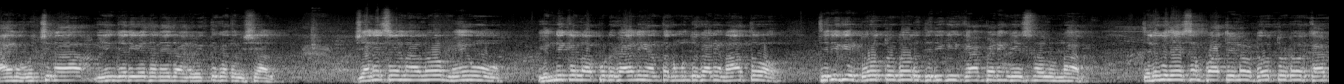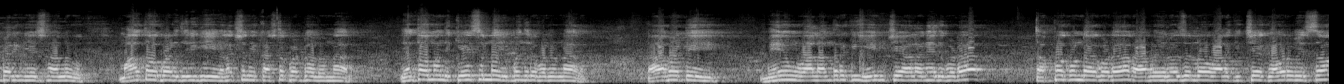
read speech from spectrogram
ఆయన వచ్చినా ఏం జరిగేది అనేది ఆయన వ్యక్తిగత విషయాలు. జనసేనలో మేము ఎన్నికలప్పుడు కానీ అంతకుముందు కానీ నాతో తిరిగి డోర్ టు డోర్ తిరిగి క్యాంపెయినింగ్ చేసిన వాళ్ళు ఉన్నారు. తెలుగుదేశం పార్టీలో డోర్ టు డోర్ క్యాంపెయినింగ్ చేసిన వాళ్ళు మాతో పాటు తిరిగి ఎలక్షన్కి కష్టపడ్డ వాళ్ళు ఉన్నారు. ఎంతోమంది కేసుల్లో ఇబ్బందులు పడి ఉన్నారు. కాబట్టి మేము వాళ్ళందరికీ ఏం చేయాలనేది కూడా తప్పకుండా కూడా రాబోయే రోజుల్లో వాళ్ళకి ఇచ్చే గౌరవం ఇస్తాం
